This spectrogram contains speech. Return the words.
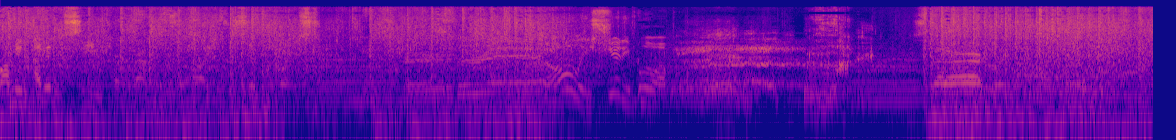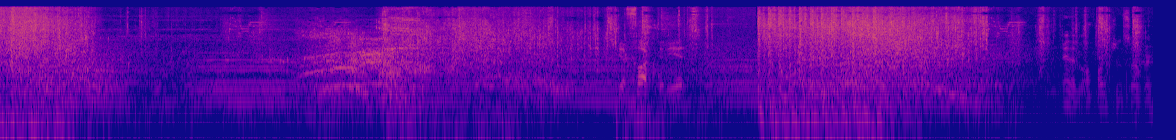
Well, I mean, I didn't see you turn around, so I just assumed the worst. Holy shit, he blew up. Spitter! Get fucked, idiot. Yeah, the malfunction's over.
